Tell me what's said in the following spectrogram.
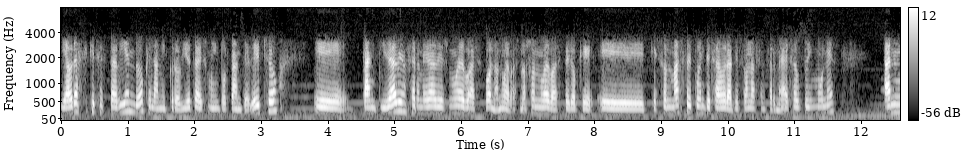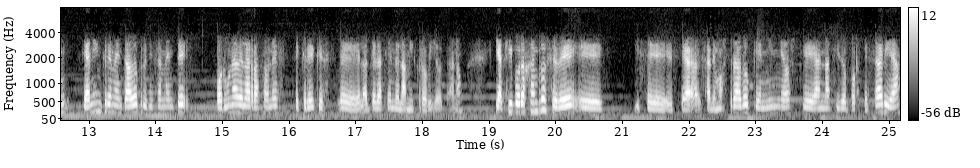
Y ahora sí que se está viendo que la microbiota es muy importante. De hecho, eh, cantidad de enfermedades nuevas, bueno, nuevas, no son nuevas, pero que, eh, que son más frecuentes ahora, que son las enfermedades autoinmunes, han, se han incrementado precisamente por una de las razones, se cree que es eh, la alteración de la microbiota, ¿no? Y aquí, por ejemplo, se ve eh, y se, se, ha, se, ha, demostrado que niños que han nacido por cesárea,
